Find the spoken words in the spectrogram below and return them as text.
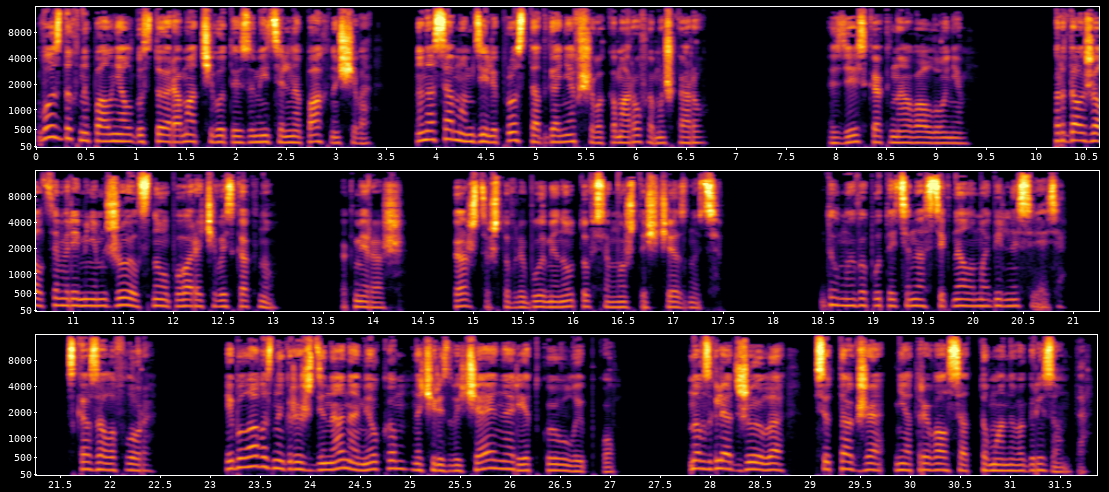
Воздух наполнял густой аромат чего-то изумительно пахнущего, но на самом деле просто отгонявшего комаров и мышкару. «Здесь как на Авалоне», — продолжал тем временем Джоэл, снова поворачиваясь к окну. «Как мираж. Кажется, что в любую минуту все может исчезнуть. «Думаю, вы путаете нас с сигналом мобильной связи», — сказала Флора. И была вознаграждена намеком на чрезвычайно редкую улыбку. Но взгляд Джоэла все так же не отрывался от туманного горизонта.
